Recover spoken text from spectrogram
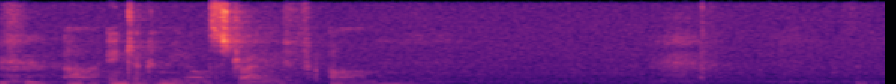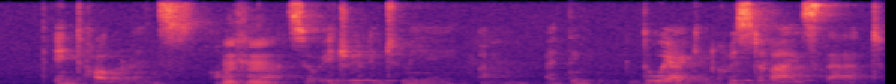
mm-hmm. uh, intercommunal strife, um, intolerance, all mm-hmm. of that. So it really, to me, um, I think the way I can crystallize that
